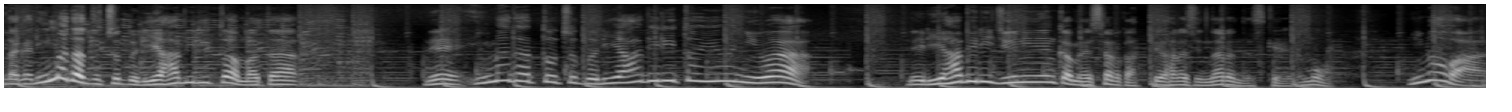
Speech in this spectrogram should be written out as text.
だから今だとちょっとリハビリとはまた、ね、今だとちょっとリハビリというには、ね、リハビリ12年間もやってたのかっていう話になるんですけれども、今は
